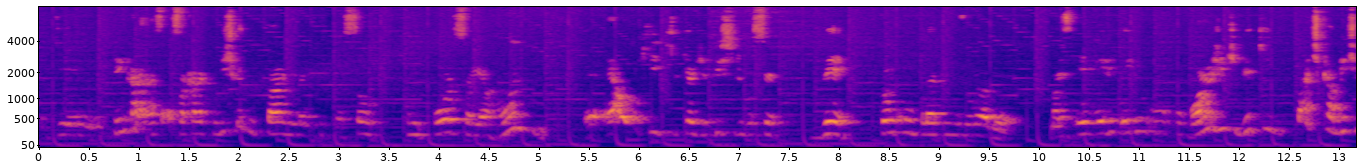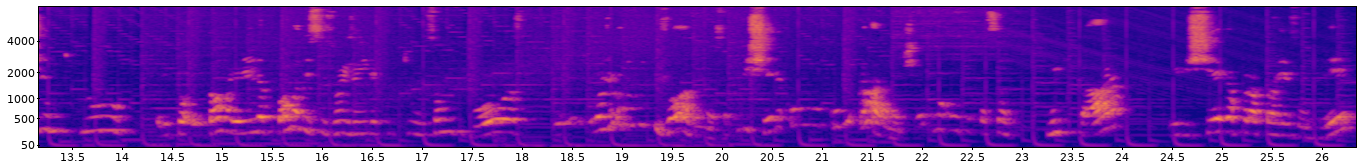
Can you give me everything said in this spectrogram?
Porque ele tem essa característica do time da infiltração com força e arranque. É, é algo que, que é difícil de você ver tão completo no jogador. Mas ele, ele, ele, o Borja a gente vê que praticamente ele é muito cru, ele, to, ele, toma, ele ainda toma decisões ainda que, que, não são muito boas. Ele, é um jogador muito jovem, né? só que ele chega como, como cara, né? chega com uma contratação muito cara, ele chega para resolver,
